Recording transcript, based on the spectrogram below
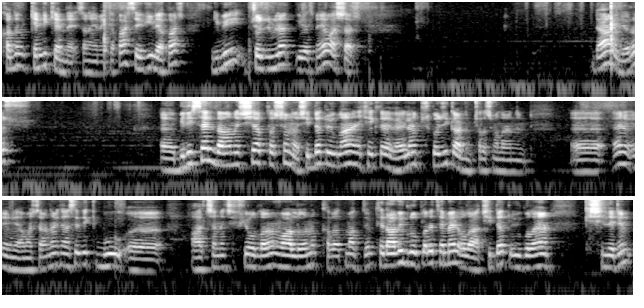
kadın kendi kendine sana yemek yapar, sevgiyle yapar gibi çözümler üretmeye başlar. Devam ediyoruz. E, bilişsel davranış yaklaşımla şiddet uygulanan erkeklere verilen psikolojik yardım çalışmalarının e, en önemli amaçlarından bir tanesi dedik bu e, alternatif yolların varlığını kapatmaktır. Tedavi grupları temel olarak şiddet uygulayan kişilerin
